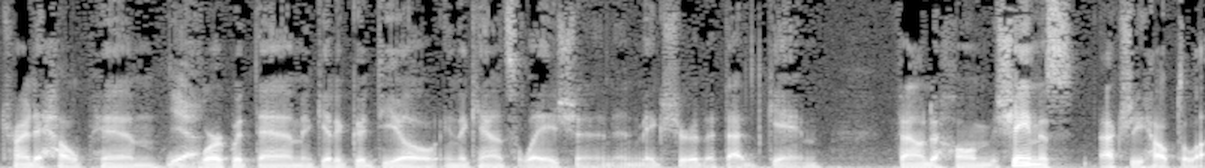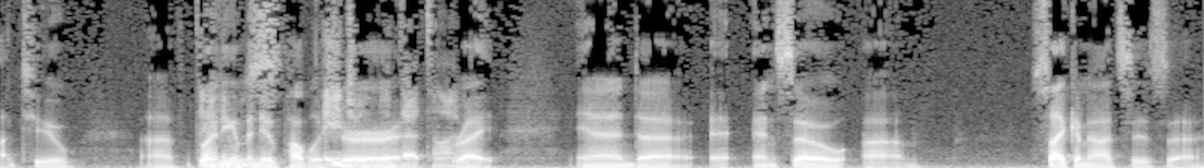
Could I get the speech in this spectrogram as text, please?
trying to help him Yeah. work with them and get a good deal in the cancellation and make sure that that game found a home. Seamus actually helped a lot too, uh, finding him a new publisher at that time. right? And uh, and so um, Psychonauts is. Uh,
